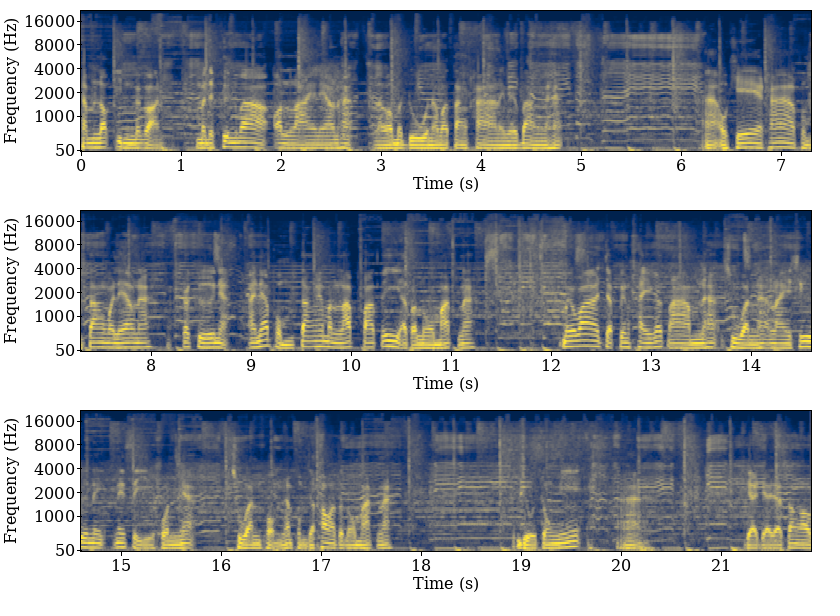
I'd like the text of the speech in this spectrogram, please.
ทำล็อกอินไปก่อน มันจะขึ้นว่าออนไลน์แล้วนะฮะเราก็มาดูนะว่าตั้งค่าอะไรไว้บ้างนะฮะอ่าโอเคค่าผมตั้งไว้แล้วนะ ก็คือเนี่ยอันนี้ผมตั้งให้มันรับปาร์ตี้อัตโนมัตินะ ไม่ว่าจะเป็นใครก็ตามนะฮะชวนนะฮะรายชื่อในในสี่คนเนี้ยชวนผมนะผมจะเข้าอัตโนมัตินะ อยู่ตรงนี้อ่า เดี๋ยวเดี๋ยวเดี๋ยวต้องเอา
